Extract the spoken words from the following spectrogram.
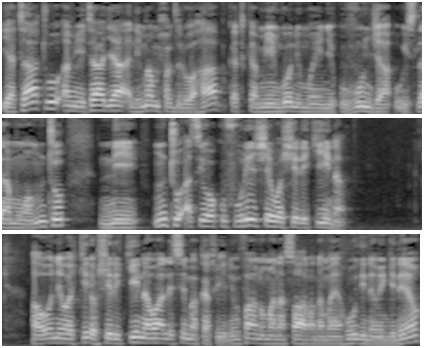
ya tatu ameitaja alimamu Abdul Wahhab katika miongoni mwa yenye kuvunja Uislamu wa mtu ni mtu asiwakufurishe washirikina. Aone washirikina wale si makafiri mfano manasara na mayahudi na wengineo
